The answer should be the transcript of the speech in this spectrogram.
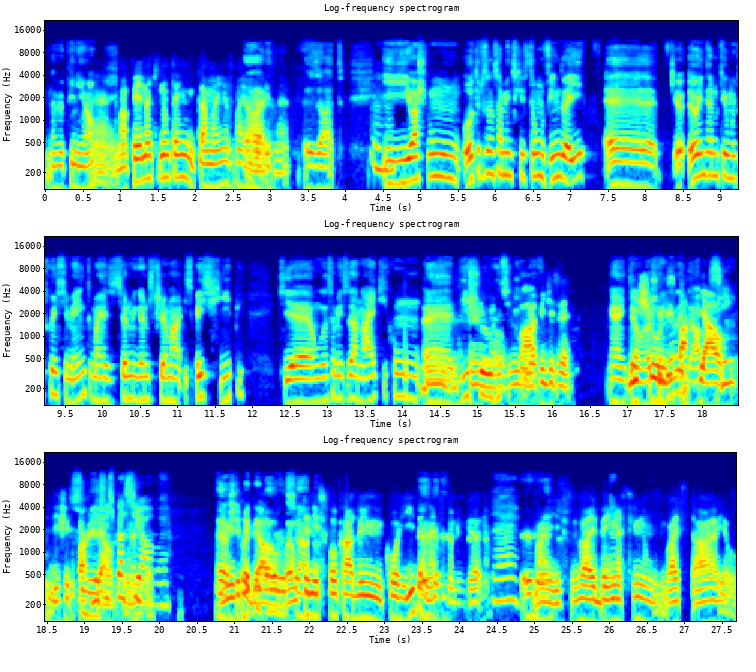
na minha opinião. É, uma pena que não tem tamanhos maiores, né? Exato. Uhum. E eu acho que um, outros lançamentos que estão vindo aí, é, eu, eu ainda não tenho muito conhecimento, mas se eu não me engano se chama Spaceship, que é um lançamento da Nike com é, Hum, lixo sim, ouvi, eu reciclável. ouvi dizer. É, então, lixo espacial. Lixo espacial. Lixo espacial, é. É, Muito legal. legal É um tênis focado em corrida, né? Uhum. Se não me engano. É. Uhum. Mas vai bem assim, não vai style,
